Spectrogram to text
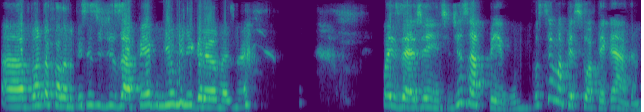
A Van está falando, preciso de desapego mil miligramas, né? Pois é, gente, desapego. Você é uma pessoa apegada?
